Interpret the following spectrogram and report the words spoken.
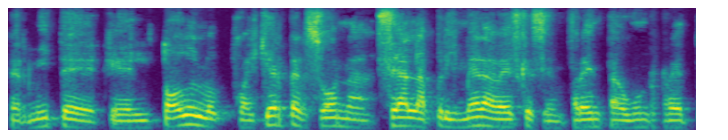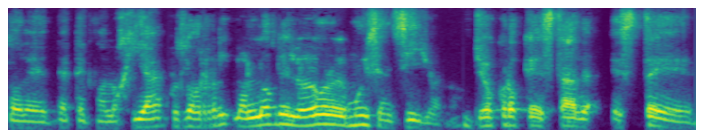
permite que el, todo cualquier persona sea la primera vez que se enfrenta a un reto de, tecnología, pues lo, lo logre, lo logre muy sencillo, ¿no? Yo creo que esta, este,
